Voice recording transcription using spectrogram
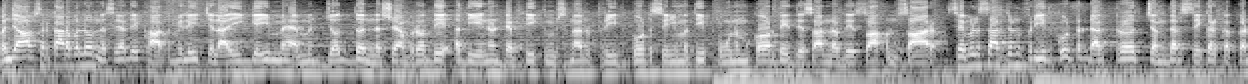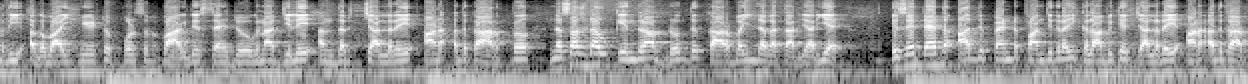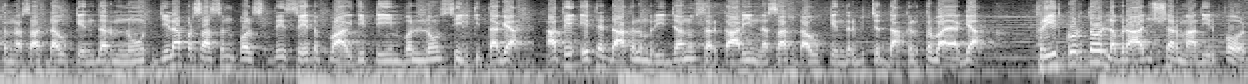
ਪੰਜਾਬ ਸਰਕਾਰ ਵੱਲੋਂ ਨਸ਼ਿਆਂ ਦੇ ਖਾਤਮੇ ਲਈ ਚਲਾਈ ਗਈ ਮੁਹਿੰਮ ਯੁੱਧ ਨਸ਼ਿਆਂ ਵਿਰੁੱਧ ਦੇ ਅਧੀਨ ਡਿਪਟੀ ਕਮਿਸ਼ਨਰ ਫਰੀਦਕੋਟ ਸ੍ਰੀਮਤੀ ਪੂਨਮ ਕੌਰ ਦੇ ਦਿਸ਼ਾ ਨਿਰਦੇਸ਼ਾਂ ਅਨੁਸਾਰ civil surgeon Faridkot doctor Chander Shekhar Kakkar ਦੀ ਅਗਵਾਈ ਹੇਠ ਪੁਲਿਸ ਵਿਭਾਗ ਦੇ ਸਹਿਯੋਗ ਨਾਲ ਜ਼ਿਲ੍ਹੇ ਅੰਦਰ ਚੱਲ ਰਹੇ ਅਣਅਧਿਕਾਰਤ ਨਸ਼ਾ ਛਡਾਊ ਕੇਂਦਰਾਂ ਵਿਰੁੱਧ ਕਾਰਵਾਈ ਲਗਾਤਾਰ ਜਾਰੀ ਹੈ। ਇਸੇ ਤਹਿਤ ਅੱਜ ਪਿੰਡ ਪੰਜਗਰਾਈ ਕਲਾਂ ਵਿਖੇ ਚੱਲ ਰਹੇ ਅਣਅਧਿਕਾਰਤ ਨਸ਼ਾ ਛਡਾਊ ਕੇਂਦਰ ਨੂੰ ਜ਼ਿਲ੍ਹਾ ਪ੍ਰਸ਼ਾਸਨ ਪੁਲਿਸ ਤੇ ਸਿਹਤ ਵਿਭਾਗ ਦੀ ਟੀਮ ਵੱਲੋਂ ਸੀਲ ਕੀਤਾ ਗਿਆ ਅਤੇ ਇੱਥੇ ਦਾਖਲ ਮਰੀਜ਼ਾਂ ਨੂੰ ਸਰਕਾਰੀ ਨਸ਼ਾ ਛਡਾਊ ਕੇਂਦਰ ਵਿੱਚ ਦਾਖਲ ਕਰਵਾਇਆ ਗਿਆ। ਫਰੀਦਕੋਟ ਤੋਂ ਲਵਰਾਜ ਸ਼ਰਮਾ ਦੀ ਰਿਪੋਰਟ।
